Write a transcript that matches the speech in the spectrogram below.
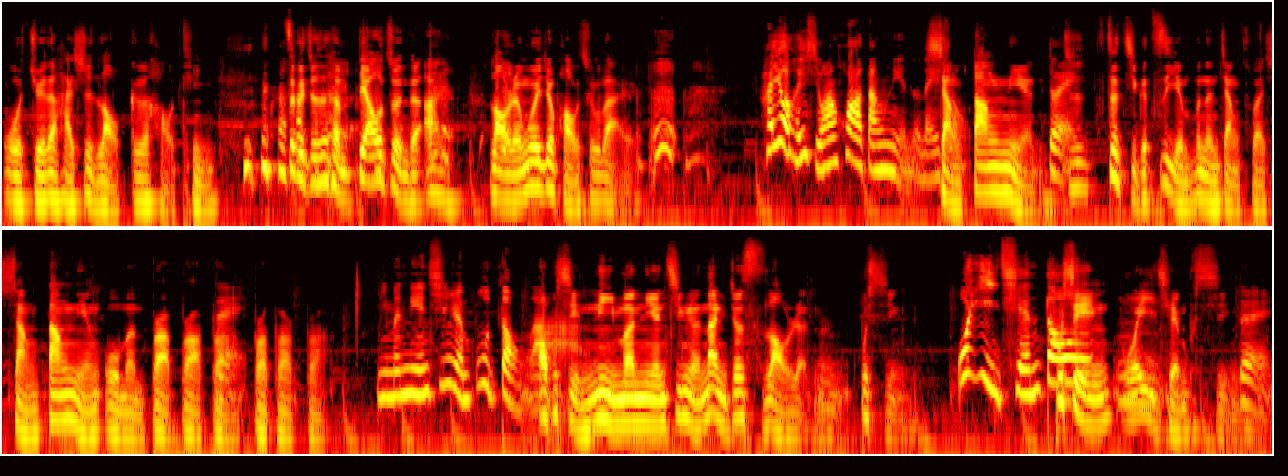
我觉得还是老歌好听，这个就是很标准的哎，老人味就跑出来了。还有很喜欢话当年的那种，想当年，对，就是这几个字眼不能讲出来。想当年我们 bra bra bra bra bra bra，你们年轻人不懂啦。哦，不行，你们年轻人，那你就是死老人了，嗯、不行。我以前都不行，我以前不行。嗯、对，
